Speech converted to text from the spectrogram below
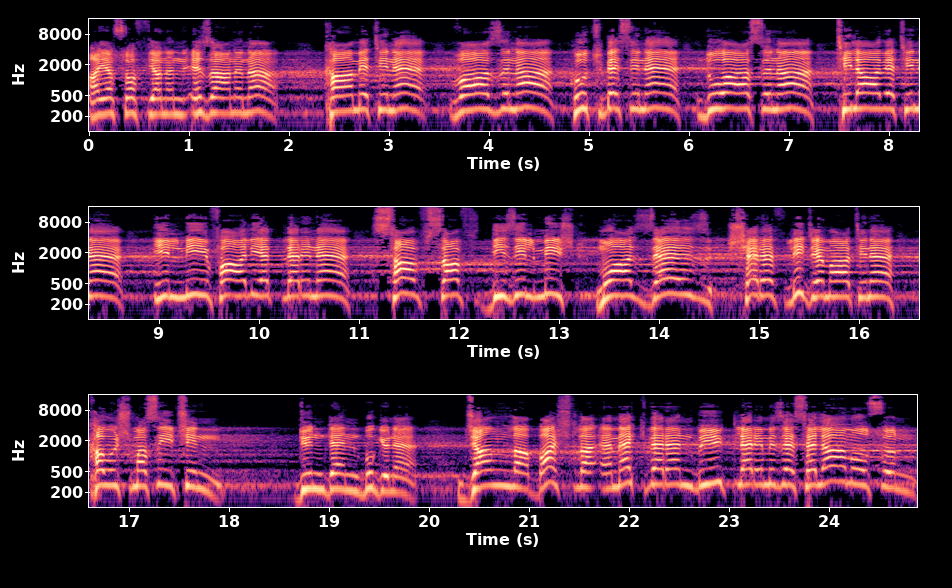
Ayasofya'nın ezanına, kametine, vaazına, hutbesine, duasına, tilavetine, ilmi faaliyetlerine saf saf dizilmiş muazzez, şerefli cemaatine kavuşması için dünden bugüne canla başla emek veren büyüklerimize selam olsun.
